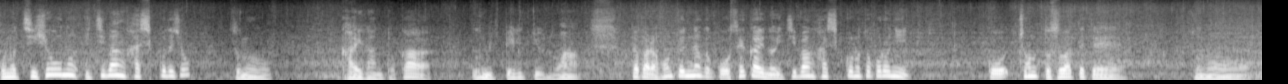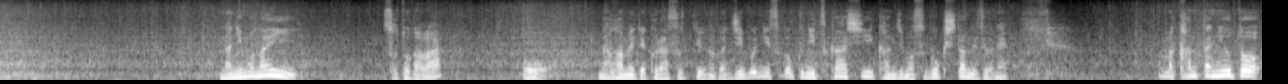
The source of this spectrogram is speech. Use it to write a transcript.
この地表の一番端っこでしょ？その海岸とか海っぺりっていうのはだから本当になんかこう世界の一番端っこのところにこうちょんと座っててその何もない外側を眺めて暮らすっていうのが自分にすごく似つかわしい感じもすごくしたんですよね。まあ、簡単に言うと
